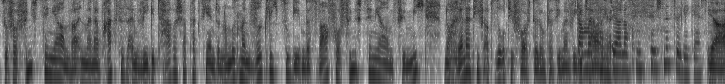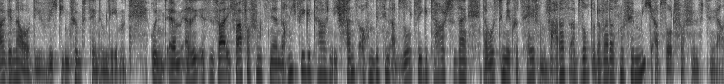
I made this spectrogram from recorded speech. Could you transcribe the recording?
So vor 15 Jahren war in meiner Praxis ein vegetarischer Patient. Und nun muss man wirklich zugeben, das war vor 15 Jahren für mich noch relativ absurd, die Vorstellung, dass jemand Damals Vegetarier hast du ist. ja noch 15 Schnitzel gegessen. Ja, genau, die wichtigen 15 im Leben. Und ähm, also es war, ich war vor 15 Jahren noch nicht vegetarisch und ich fand es auch ein bisschen absurd, vegetarisch zu sein. Da musst du mir kurz helfen. War das absurd oder war das nur für mich absurd vor 15 Jahren?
